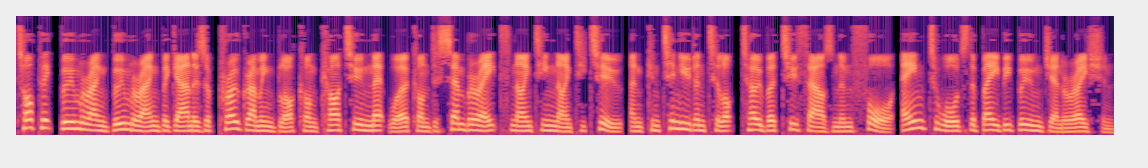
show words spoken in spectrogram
Topic Boomerang Boomerang began as a programming block on Cartoon Network on December 8, 1992, and continued until October 2004, aimed towards the baby boom generation.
